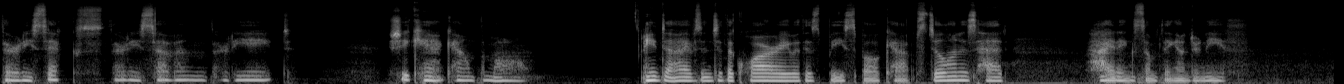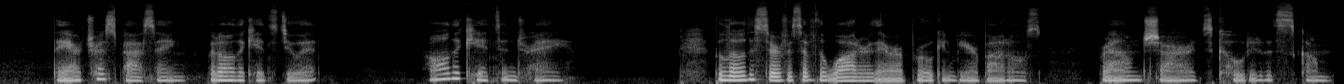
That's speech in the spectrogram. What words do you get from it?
36, 37, 38. She can't count them all. He dives into the quarry with his baseball cap still on his head, hiding something underneath. They are trespassing, but all the kids do it. All the kids in Trey. Below the surface of the water, there are broken beer bottles, brown shards coated with scum.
